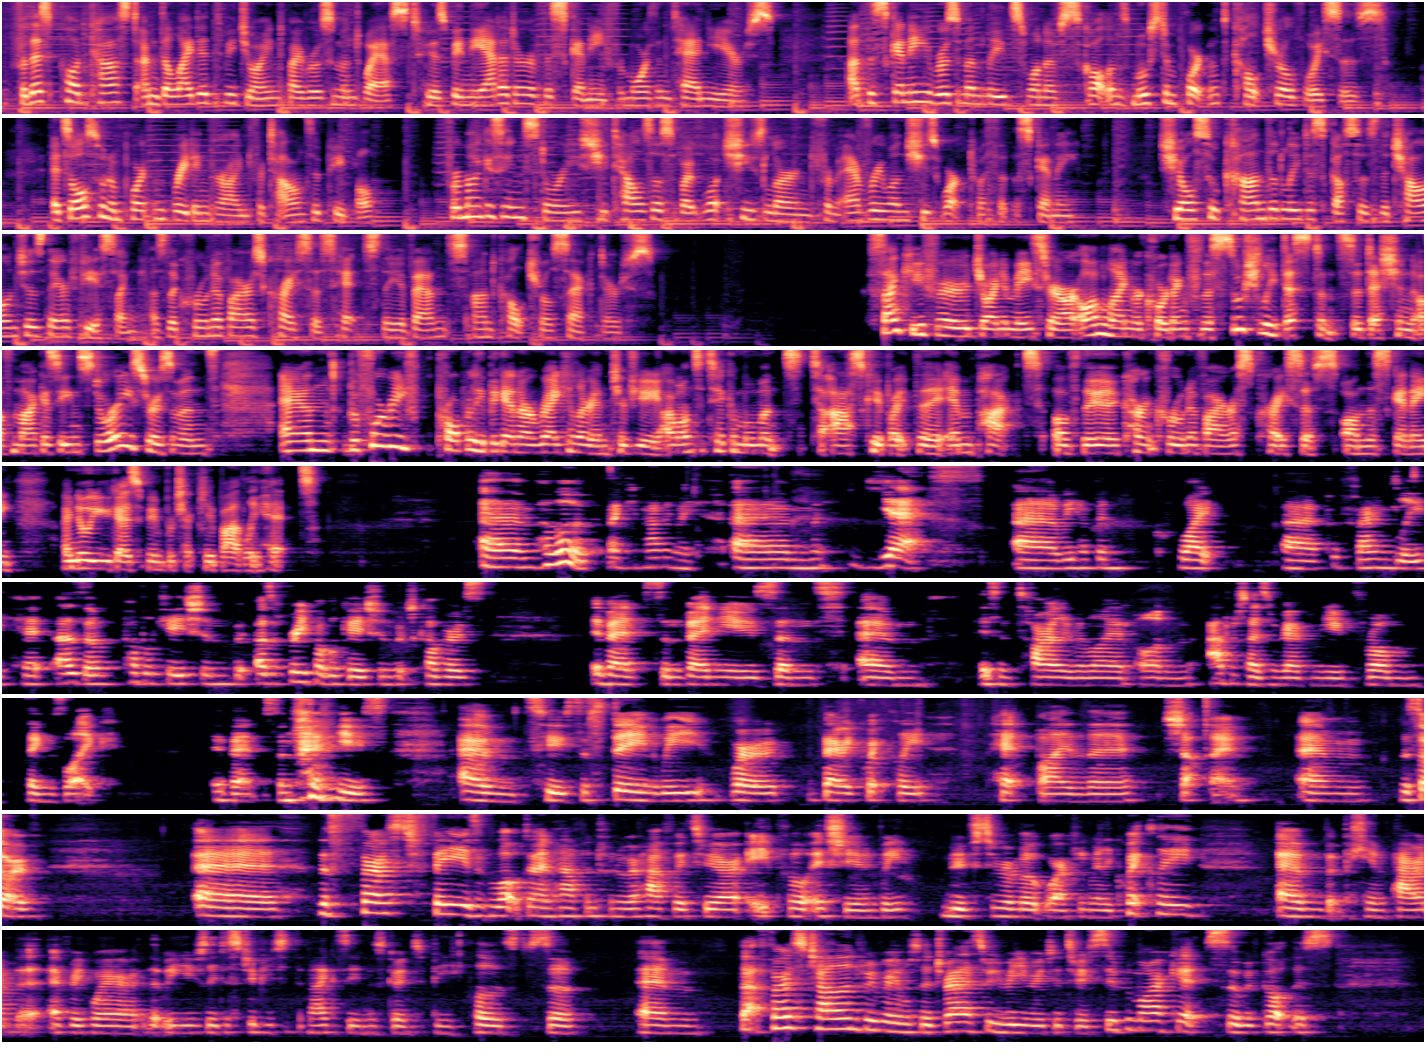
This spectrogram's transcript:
For this podcast, I'm delighted to be joined by Rosamund West, who has been the editor of The Skinny for more than 10 years. At The Skinny, Rosamund leads one of Scotland's most important cultural voices. It's also an important breeding ground for talented people. For magazine stories, she tells us about what she's learned from everyone she's worked with at The Skinny. She also candidly discusses the challenges they are facing as the coronavirus crisis hits the events and cultural sectors. Thank you for joining me through our online recording for the socially distanced edition of Magazine Stories, Rosamund. Um, before we properly begin our regular interview, I want to take a moment to ask you about the impact of the current coronavirus crisis on the skinny. I know you guys have been particularly badly hit. Um, hello, thank you for having me. Um, yes, uh, we have been quite uh, profoundly hit as a publication, as a free publication, which covers events and venues and um, is entirely reliant on advertising revenue from things like events and venues um, to sustain. We were very quickly hit by the shutdown. Um, the sort of uh, the first phase of lockdown happened when we were halfway through our April issue, and we moved to remote working really quickly. Um, but it became apparent that everywhere that we usually distributed the magazine was going to be closed. So um, that first challenge we were able to address. We rerouted through supermarkets. So we've got this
